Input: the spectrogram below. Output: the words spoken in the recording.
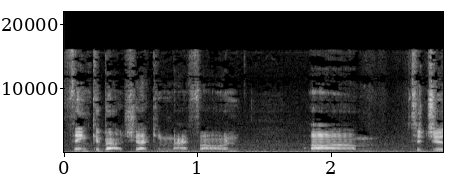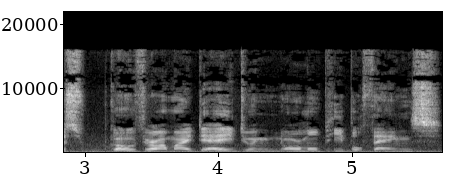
think about checking my phone, um, to just go throughout my day doing normal people things,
